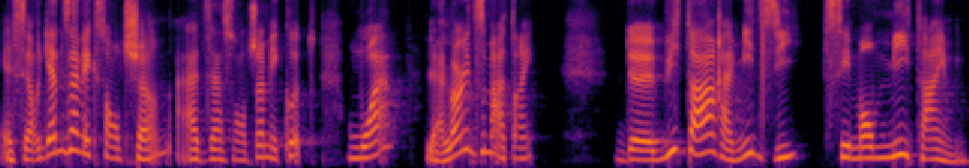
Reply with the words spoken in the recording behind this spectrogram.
Elle s'est organisée avec son chum. Elle dit à son chum, écoute, moi, le lundi matin, de 8 h à midi, c'est mon me time.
